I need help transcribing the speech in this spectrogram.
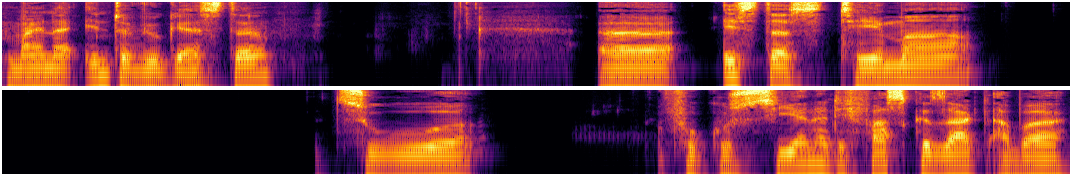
meiner Interviewgäste äh, ist das Thema zu fokussieren, hätte ich fast gesagt, aber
